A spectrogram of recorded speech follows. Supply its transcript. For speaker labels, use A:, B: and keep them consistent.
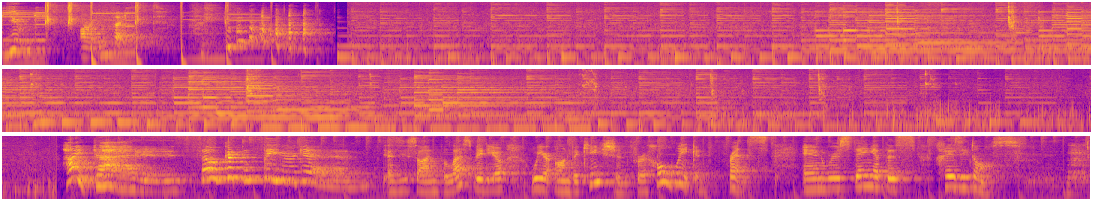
A: You are invited. Hi guys! So good to see you again! As you saw in the last video, we are on vacation for a whole week in France and we're staying at this résidence.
